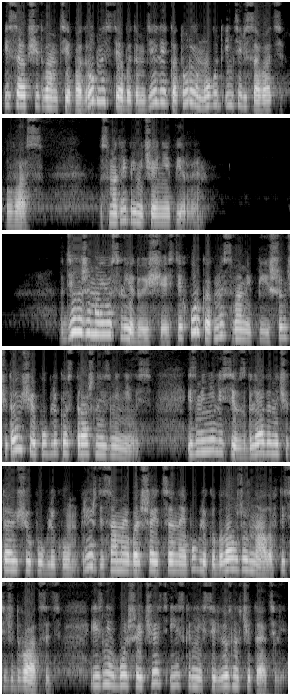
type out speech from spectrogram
и сообщит вам те подробности об этом деле, которые могут интересовать вас. Смотри примечание первое. Дело же мое следующее. С тех пор, как мы с вами пишем, читающая публика страшно изменилась. Изменились и взгляды на читающую публику. Прежде самая большая и ценная публика была у журналов, тысяч двадцать, из них большая часть искренних серьезных читателей.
